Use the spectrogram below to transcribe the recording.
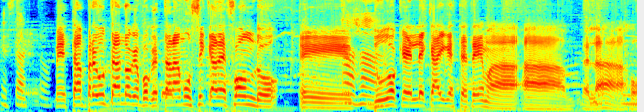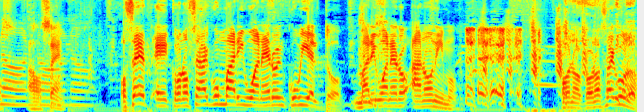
exacto. Me están preguntando que porque está la música de fondo, eh, Ajá. dudo que él le caiga este tema a, a- ¿verdad? a, No, a José. no, no. José, eh, ¿conoces algún marihuanero encubierto? Marihuanero anónimo. ¿O no? ¿Conoces alguno?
